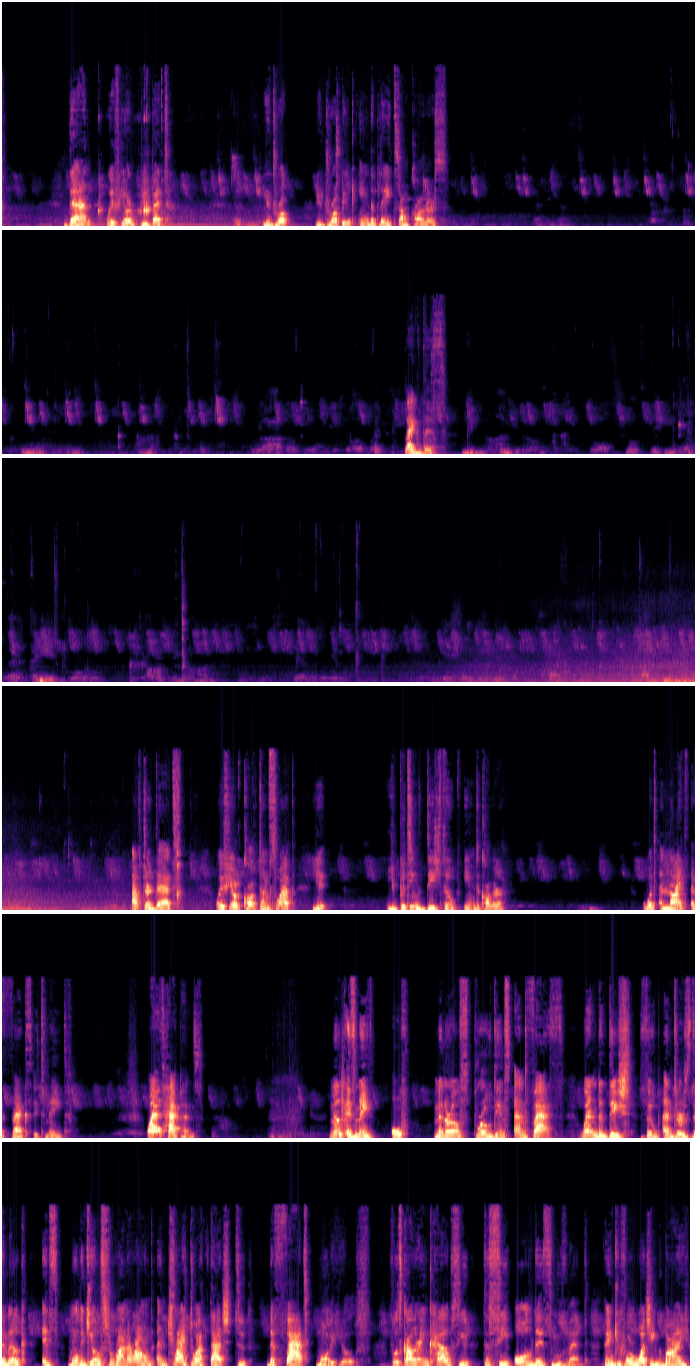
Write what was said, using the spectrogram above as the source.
Then with your pipette you drop you're dropping in the plate some colors. Like this. After that, with your cotton swab, you you putting dish soap in the color. What a nice effect it made. Why it happens? Milk is made of minerals, proteins and fats. When the dish soap enters the milk, its molecules run around and try to attach to the fat molecules. Food coloring helps you to see all this movement. Thank you for watching. Bye.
